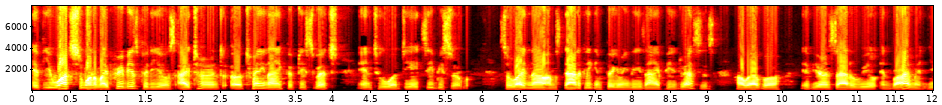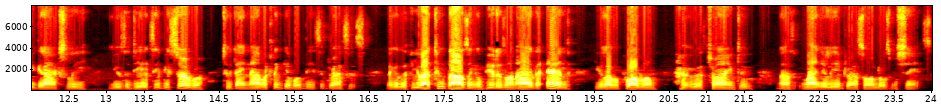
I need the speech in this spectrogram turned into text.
if you watched one of my previous videos, I turned a 2950 switch into a DHCP server. So right now, I'm statically configuring these IP addresses. However, if you're inside a real environment, you can actually use a DHCP server to dynamically give out these addresses. Because if you had 2,000 computers on either end, you'll have a problem with trying to uh, manually address all those machines.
